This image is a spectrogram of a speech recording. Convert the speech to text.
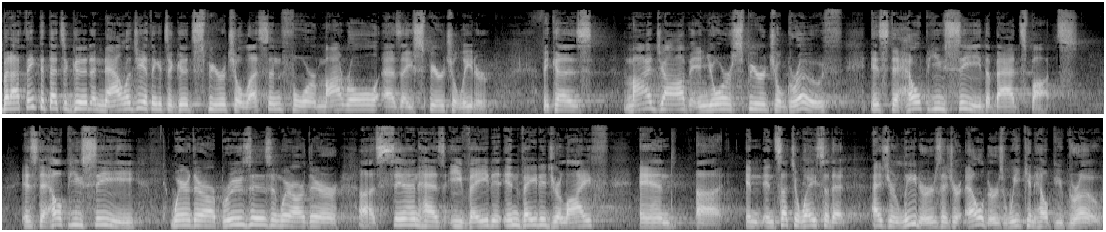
but I think that that's a good analogy. I think it's a good spiritual lesson for my role as a spiritual leader. Because my job in your spiritual growth is to help you see the bad spots, is to help you see where there are bruises and where are there uh, sin has evaded, invaded your life, and uh, in, in such a way so that as your leaders, as your elders, we can help you grow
